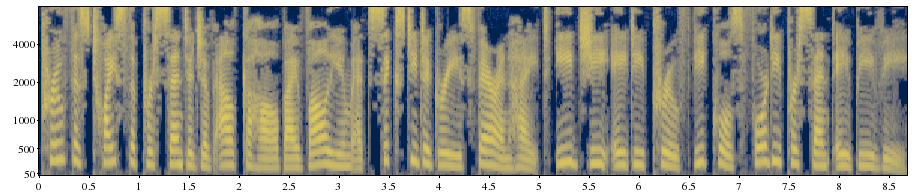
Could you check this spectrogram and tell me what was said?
proof is twice the percentage of alcohol by volume at 60 degrees Fahrenheit e.g. 80 proof equals 40% ABV.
